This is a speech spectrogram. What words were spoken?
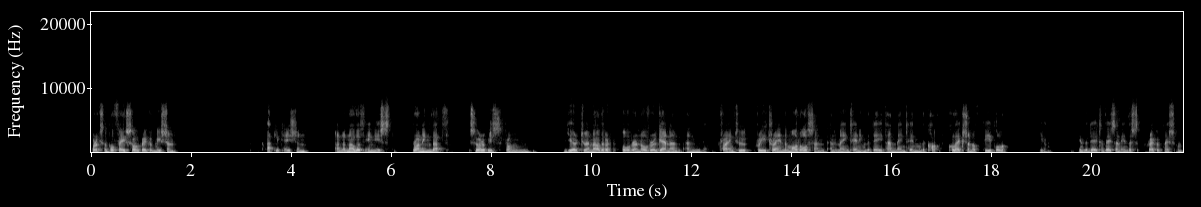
for example facial recognition application. And another thing is running that service from year to another over and over again and, and trying to retrain the models and, and maintaining the data and maintaining the co- collection of people in, in the database and in the recognition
